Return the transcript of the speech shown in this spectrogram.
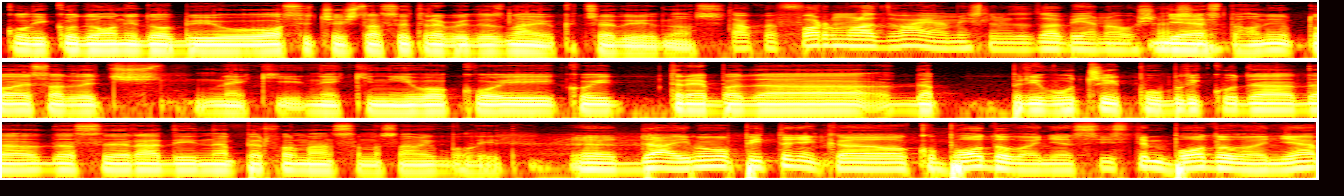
koliko da oni dobiju osjećaj šta sve trebaju da znaju kad sedu i odnose. Tako je, Formula 2 ja mislim da dobije novu šasi. Jeste, oni, to je sad već neki, neki nivo koji, koji treba da, da privuče i publiku da, da, da se radi na performansama samih bolida. E, Da, imamo pitanje kao oko bodovanja, sistem bodovanja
